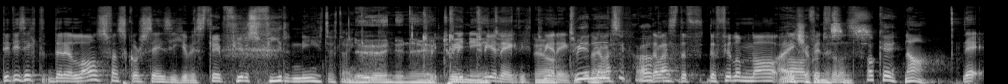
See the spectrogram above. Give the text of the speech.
Dit is echt de relance van Scorsese geweest. Cape Fear is 94, denk ik. Nee, nee, nee. 92. 92. 92. Dat was, 92? Ah, dat was de, de film na, na Age of. Innocence. Oké. Nou, Nee,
